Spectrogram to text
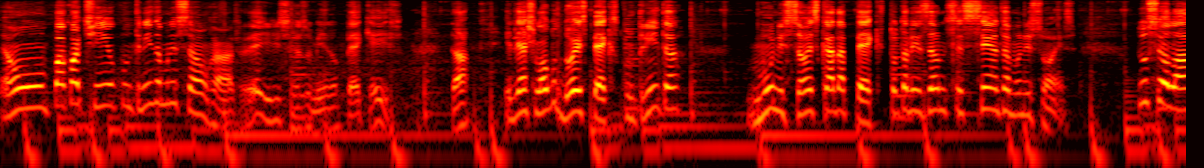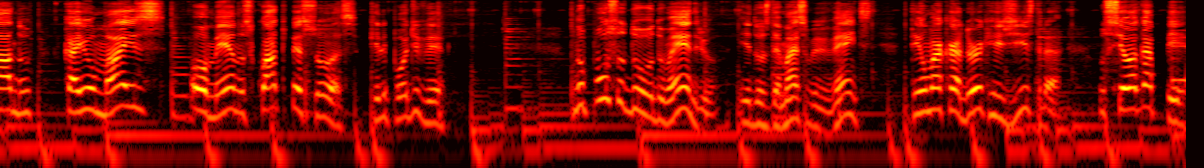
É um pacotinho com 30 munição, cara. É isso, resumindo, um pack é isso, tá? Ele acha logo dois packs com 30 munições cada pack, totalizando 60 munições. Do seu lado, caiu mais ou menos quatro pessoas que ele pôde ver. No pulso do, do Andrew e dos demais sobreviventes tem um marcador que registra o seu HP.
